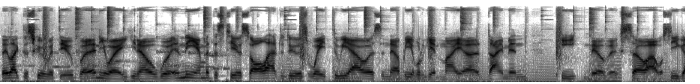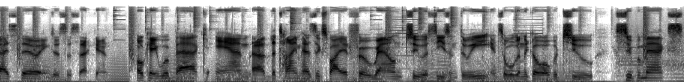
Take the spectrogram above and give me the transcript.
they like to screw with you. But anyway, you know we're in the amethyst tier, so all I have to do is wait three hours, and I'll be able to get my uh, diamond. P. Maravich. So I will see you guys there in just a second. Okay, we're back and uh, the time has expired for round two of season three. And so we're gonna go over to Supermax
